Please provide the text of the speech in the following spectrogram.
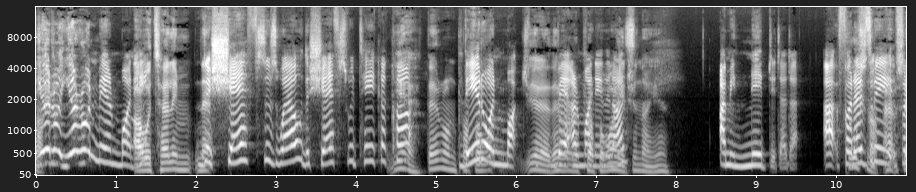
You're, on- you're on more money. I would tell him. the chefs as well. The chefs would take a cut. yeah, they're on. Proper, They're on much yeah, they're better on money than wage, us. they? Yeah. I mean, nobody did it. Uh, for every for absolutely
